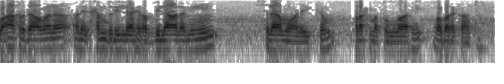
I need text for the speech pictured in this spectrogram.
വാഹൃദാവന അനിൽഹമുല്ലാഹി റബ്ബിലാലമീൻ. അസ്സാം വലൈക്കും വറഹമത്തല്ലാഹി വബർക്കാത്തു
